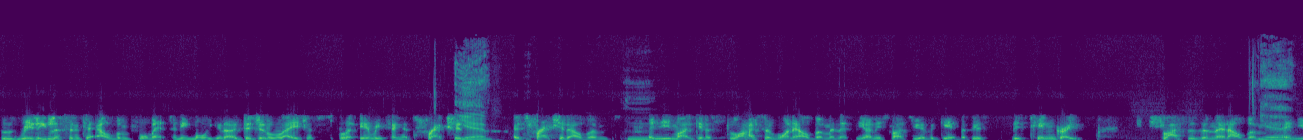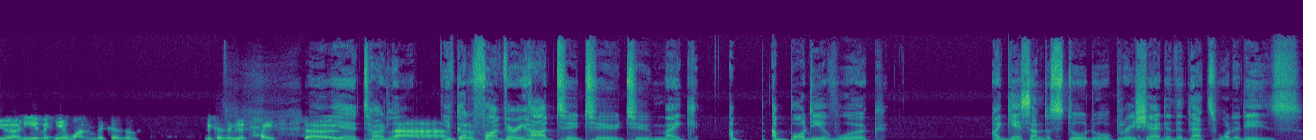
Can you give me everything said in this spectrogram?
really listen to album formats anymore. You know, digital age has split everything. It's fractured. Yeah. It's fractured albums, and you might get a slice of one album, and that's the only slice you ever get. But there's there's ten great slices in that album, Yeah. and you only ever hear one because of because of your taste. So yeah, totally. uh, You've got to fight very hard to to to make a a body of work, I guess, understood or appreciated that that's what it is.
